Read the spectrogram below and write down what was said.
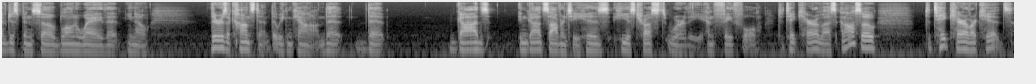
i've just been so blown away that you know there is a constant that we can count on that that god's in god's sovereignty his he is trustworthy and faithful to take care of us and also to take care of our kids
